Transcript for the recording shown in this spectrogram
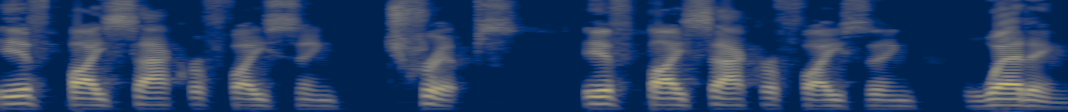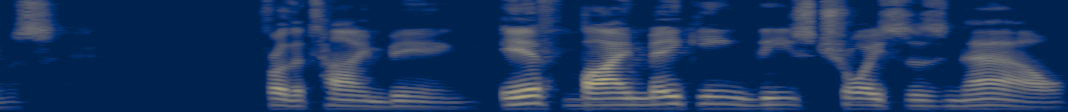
if by sacrificing trips, if by sacrificing weddings for the time being, if by making these choices now,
